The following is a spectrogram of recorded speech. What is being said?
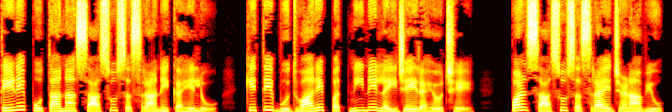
તેણે પોતાના સાસુ સસરાને કહેલું કે તે બુધવારે પત્નીને લઈ જઈ રહ્યો છે, પણ સાસુ સસરાએ જણાવ્યું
